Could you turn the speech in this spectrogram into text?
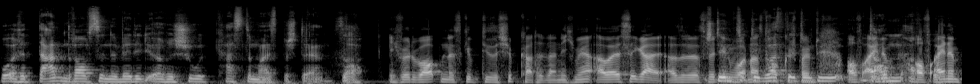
wo eure Daten drauf sind, dann werdet ihr eure Schuhe customized bestellen. So. Ich würde behaupten, es gibt diese Chipkarte da nicht mehr, aber ist egal. Also das wird irgendwo anders draufgespeichert. Auf einem, auf einem,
